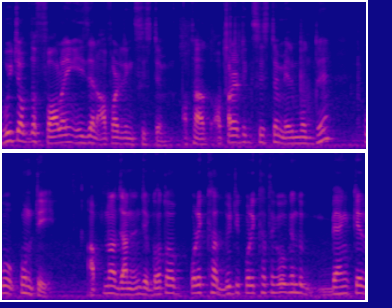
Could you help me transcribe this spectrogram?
which of the following is an operating system অর্থাৎ অপারেটিং সিস্টেম এর মধ্যে কোনটি? আপনারা জানেন যে গত পরীক্ষা, দুইটি পরীক্ষা থেকেও কিন্তু ব্যাংকের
